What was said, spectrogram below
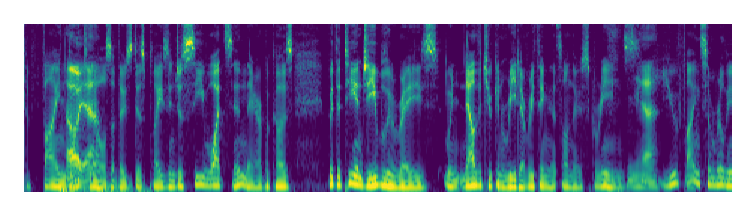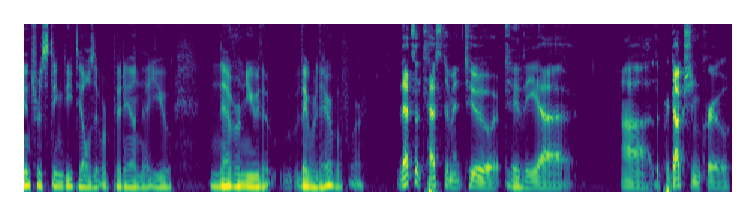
the fine Oh, yeah. details of those displays and just see what's in there. Because with the TNG Blu rays, when now that you can read everything that's on those screens, Yeah. you find some really interesting details that were put in that you never knew that they were there before. That's a testament too to the uh, uh, the production crew,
